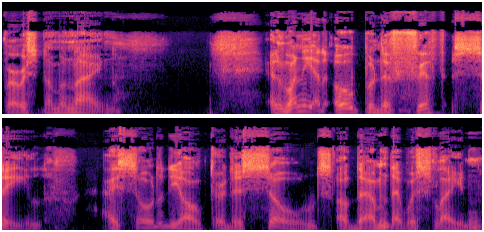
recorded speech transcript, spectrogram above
verse number 9. And when he had opened the fifth seal, I saw to the altar the souls of them that were slain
